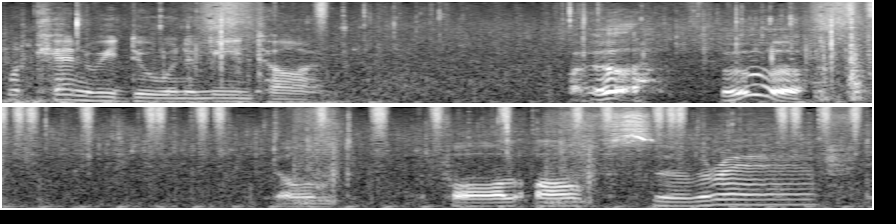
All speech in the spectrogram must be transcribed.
What can we do in the meantime? Uh, uh. Don't fall off the raft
